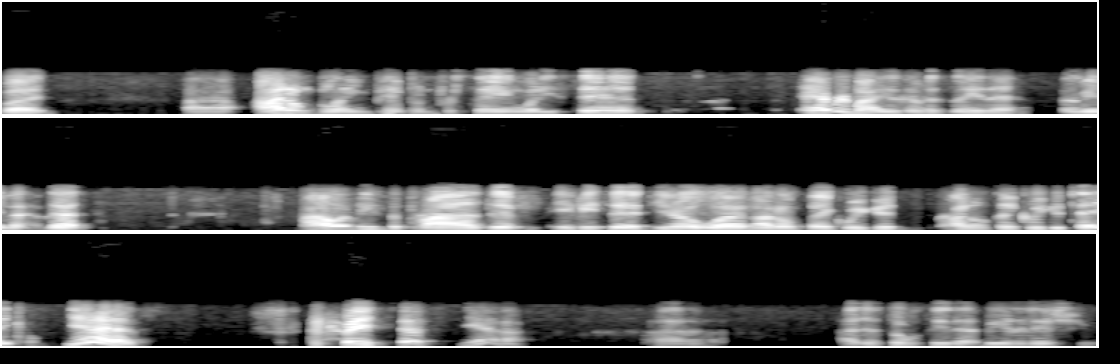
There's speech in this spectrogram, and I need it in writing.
but uh, I don't blame Pippen for saying what he said. Everybody's going to say that. I mean, that, that I would be surprised if if he said, you know what, I don't think we could, I don't think we could take him. Yes, I mean, that's, yeah. Uh, I just don't see that being an issue.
